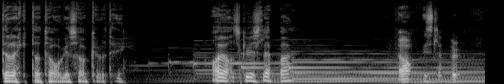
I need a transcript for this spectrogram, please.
direkta tag i saker och ting. Ja, ja, ska vi släppa? Ja, vi släpper.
